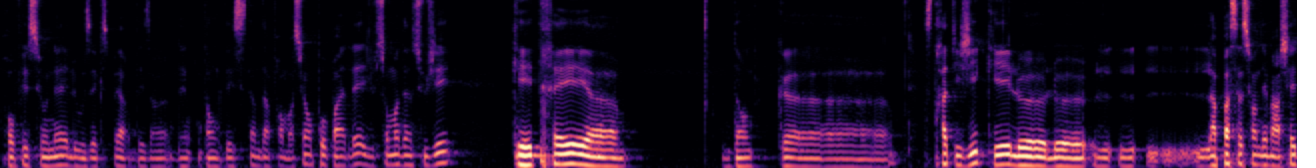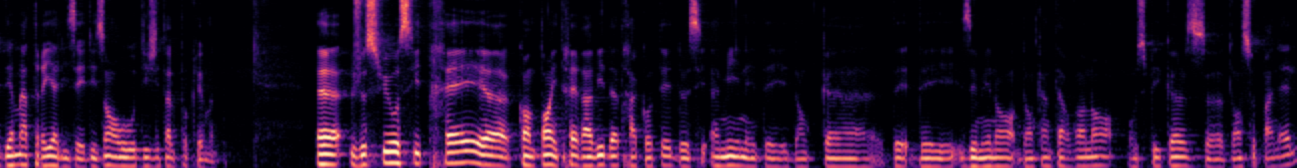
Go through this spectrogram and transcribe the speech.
professionnels et aux experts des, donc des systèmes d'information pour parler justement d'un sujet qui est très euh, donc, euh, stratégique qui est le, le- la passation des marchés dématérialisés, disons, au digital procurement. Euh, je suis aussi très euh, content et très ravi d'être à côté de Si Amin et des, donc, euh, des, des éminents donc, intervenants ou speakers dans ce panel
